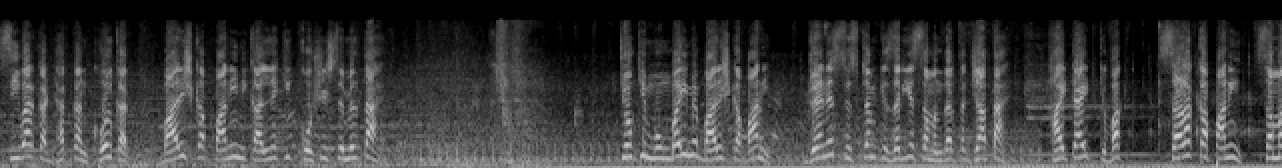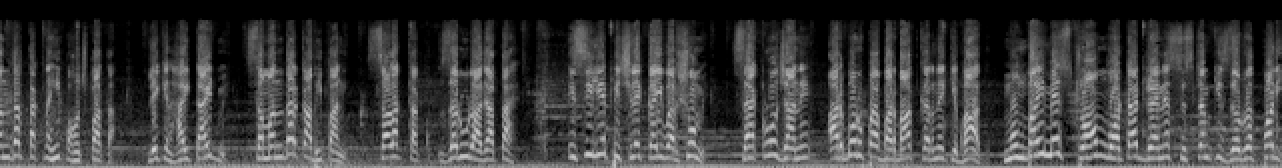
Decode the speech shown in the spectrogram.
सीवर का ढक्कन खोलकर बारिश का पानी निकालने की कोशिश से मिलता है। क्योंकि मुंबई में बारिश का पानी ड्रेनेज सिस्टम के ज़रिए समंदर तक जाता है। हाई टाइड के वक्त सड़क का पानी समंदर तक नहीं पहुँच पाता, लेकिन हाई टाइड में समंदर का भी पानी सड़क तक ज़रूर आ जाता है। इसीलिए पिछले कई वर्षों में सैकड़ों जाने, अरबों रुपए बर्बाद करने के बाद मुंबई में स्ट्रॉन्ग वाटर ड्रेनेज सिस्टम की ज़रूरत पड़ी,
